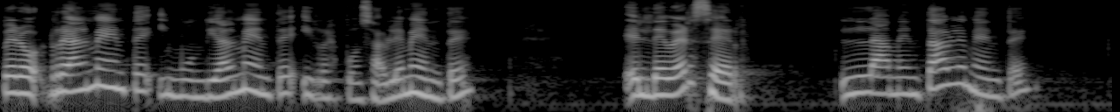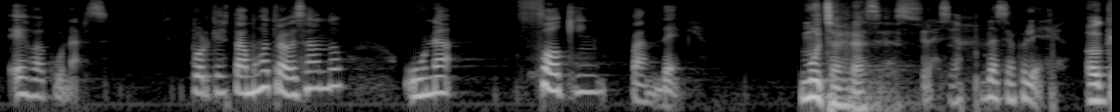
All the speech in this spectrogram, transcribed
Pero realmente y mundialmente y responsablemente, el deber ser, lamentablemente, es vacunarse. Porque estamos atravesando una fucking pandemia. Muchas gracias. Gracias, gracias, Poliedro. Ok,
